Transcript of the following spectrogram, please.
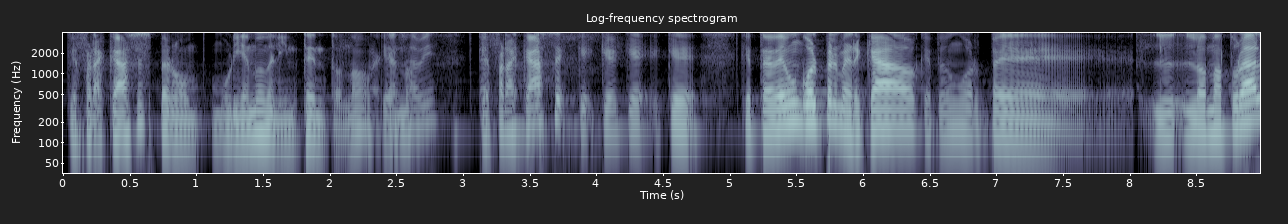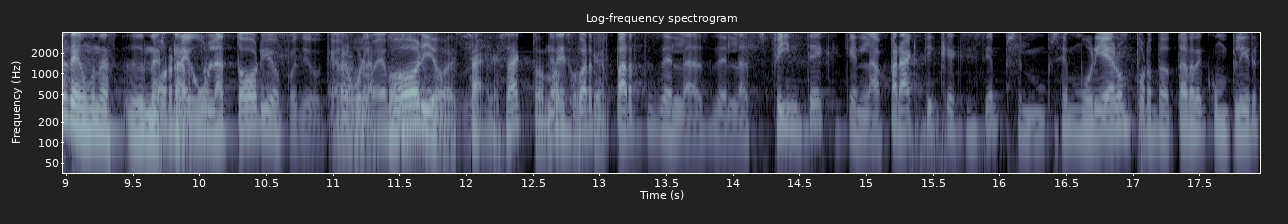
que fracases, pero muriendo en el intento, ¿no? Que, bien? que fracase, que, que, que, que, te dé un golpe el mercado, que te dé un golpe lo natural de una, de o regulatorio, pues digo. Que regulatorio, exacto. ¿no? Tres cuartas partes de las, de las fintech que en la práctica existían, pues se, murieron por tratar de cumplir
